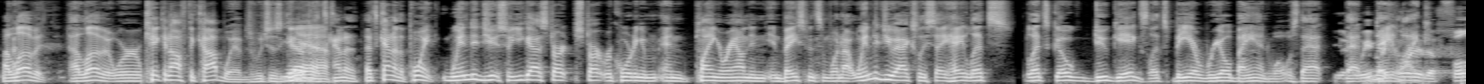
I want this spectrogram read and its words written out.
I love it. I love it. We're kicking off the cobwebs, which is good. Yeah. That's kind of that's kind of the point. When did you? So you guys start start recording and, and playing around in, in basements and whatnot. When did you actually say, "Hey, let's let's go do gigs. Let's be a real band"? What was that Yeah, that we day recorded like? a full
